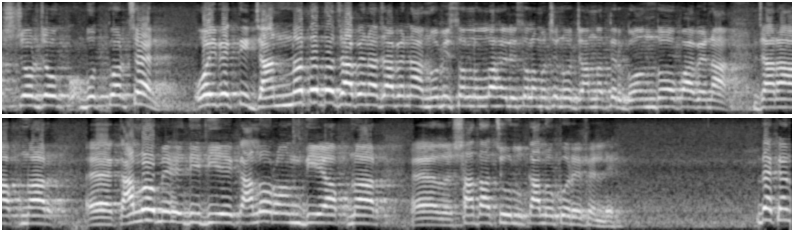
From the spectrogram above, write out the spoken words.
আশ্চর্য বোধ করছেন? ওই ব্যক্তি জান্নাতে তো যাবে না যাবে না। নবী সাল্লাহ আলি সাল্লাম হচ্ছেন ও জান্নাতের গন্ধও পাবে না। যারা আপনার কালো মেহেদি দিয়ে, কালো রং দিয়ে আপনার সাদা চুল কালো করে ফেলে। দেখেন,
